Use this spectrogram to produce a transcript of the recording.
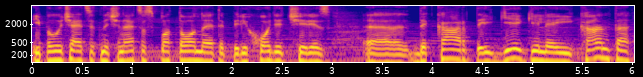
И получается, это начинается с Платона, это переходит через э, Декарта и Гегеля и Канта,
